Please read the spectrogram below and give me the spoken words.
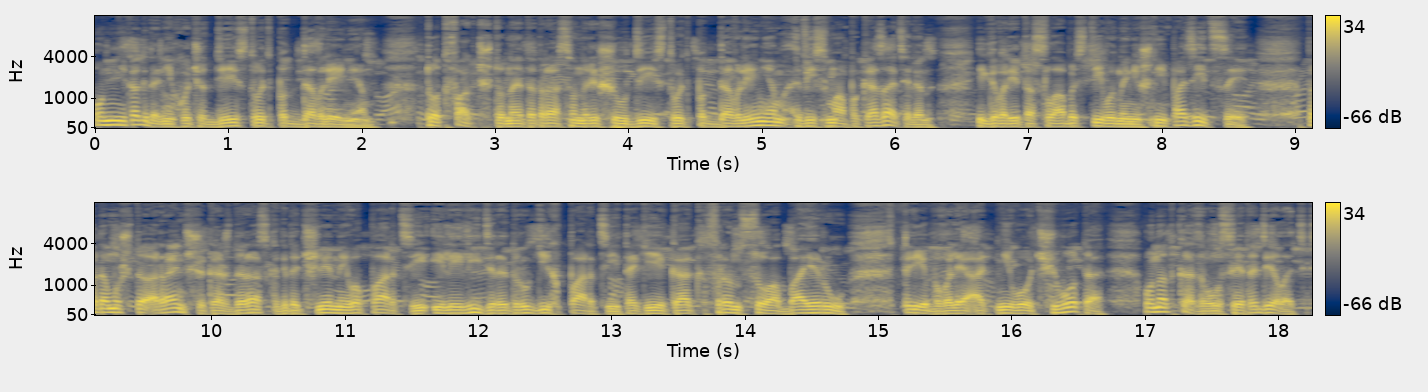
Он никогда не хочет действовать под давлением. Тот факт, что на этот раз он решил действовать под давлением, весьма показателен и говорит о слабости его нынешней позиции. Потому что раньше, каждый раз, когда члены его партии или лидеры других партий, такие как Франсуа Байру, требовали от него чего-то, он отказывался это делать.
